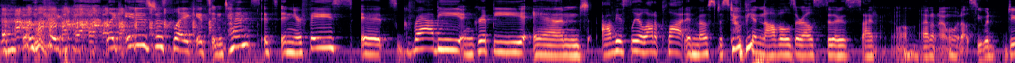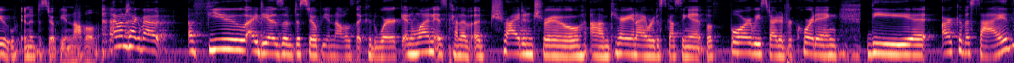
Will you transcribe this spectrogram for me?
like, like it is just like it's intense, it's in your face, it's grabby and grippy, and obviously a lot of plot in most dystopian novels, or else there's I don't know, I don't know what else you would do in a dystopian novel. I want to talk about a few ideas of dystopian novels that could work, and one is kind of a tried and true. Um, Kari and I were discussing it before we started recording. The Arc of a Scythe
